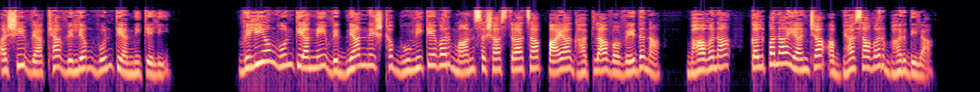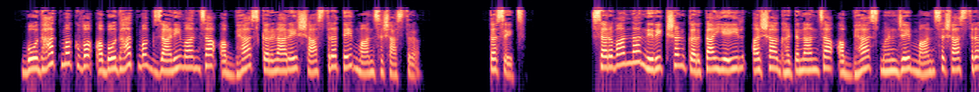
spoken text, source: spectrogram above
अशी व्याख्या विल्यम वुंट यांनी केली. विलियम वुंट यांनी विज्ञाननिष्ठ भूमिकेवर मानसशास्त्राचा पाया घातला व वेदना भावना कल्पना यांच्या अभ्यासावर भर दिला. बोधात्मक व अबोधात्मक जाणीवांचा अभ्यास करणारे शास्त्र ते मानसशास्त्र तसेच सर्वांना निरीक्षण करता येईल अशा घटनांचा अभ्यास म्हणजे मानसशास्त्र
